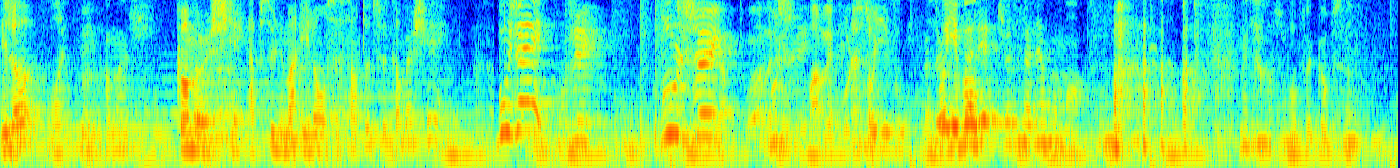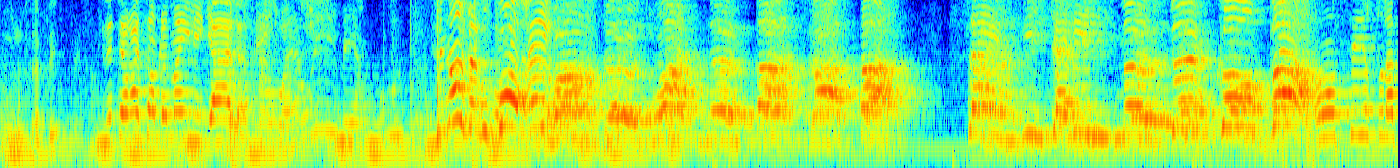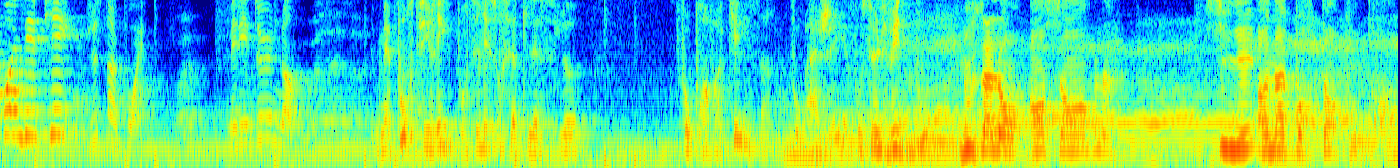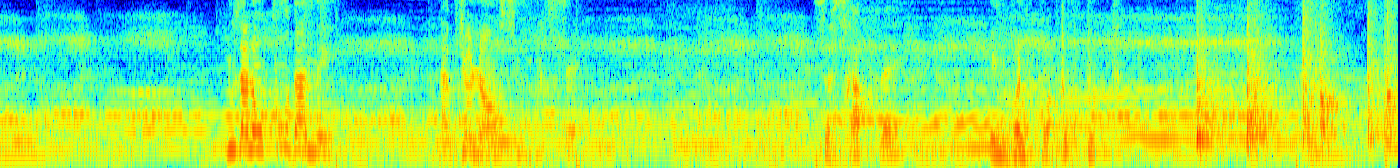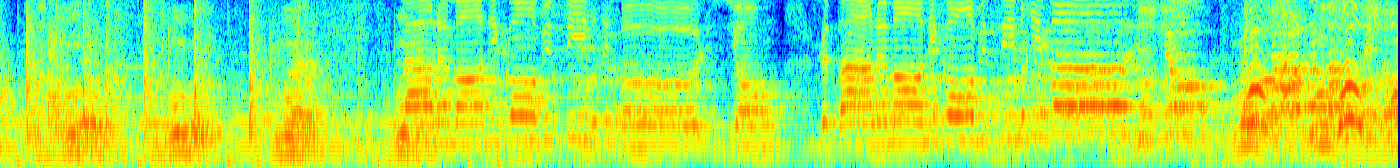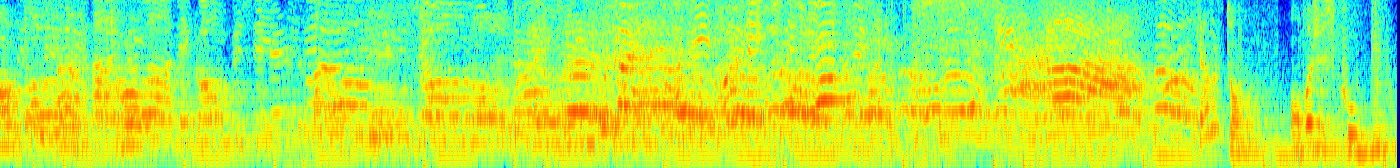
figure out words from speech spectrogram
Et là, ouais, Comme un chien. comme un chien, absolument. Et là, on se sent tout de suite comme un chien. Bougez! Bougez! Bougez! Bougez! Asseyez-vous. Soyez-vous. Je salais mon manteau. On fait comme ça. Vous nous frappez? Vous êtes un rassemblement illégal. Oui, mais Sinon, je vais vous poivrer! de droite ne passera pas. Syndicalisme de combat. On tire sur la pointe des pieds. Juste un point. Mais les deux, non. Mais pour tirer, pour tirer sur cette laisse-là, il faut provoquer, il faut agir, il faut se lever debout. Nous allons ensemble signer un important contrat. Nous allons condamner la violence universelle. Ce sera fait une bonne fois pour toutes. Parlement des combustibles révolution. Le Parlement des combustibles révolution. Parlement des combustibles révolution. Va jusqu'au bout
